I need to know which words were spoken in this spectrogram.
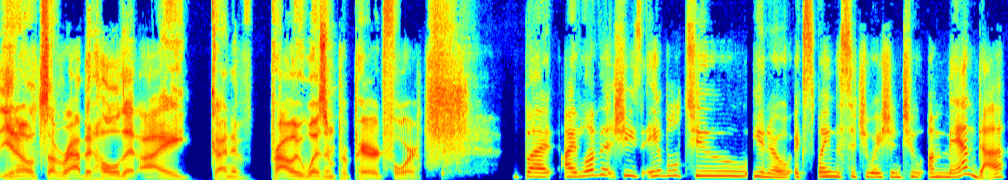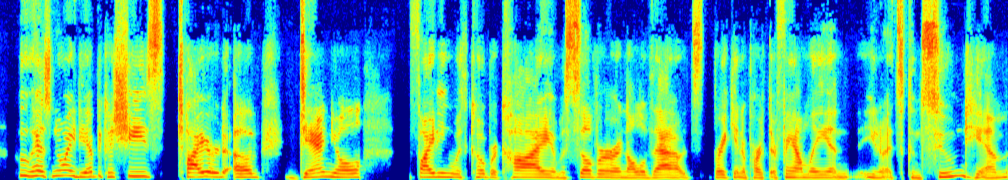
you know, it's a rabbit hole that I kind of probably wasn't prepared for but I love that she's able to, you know, explain the situation to Amanda, who has no idea because she's tired of Daniel fighting with Cobra Kai and with Silver and all of that, it's breaking apart their family and, you know, it's consumed him.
